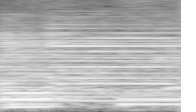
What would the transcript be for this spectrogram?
Música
